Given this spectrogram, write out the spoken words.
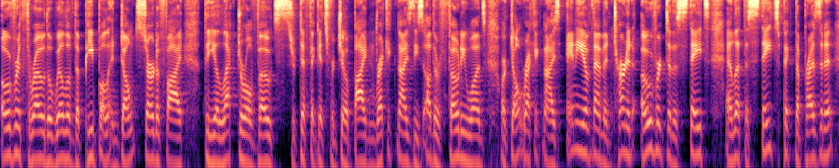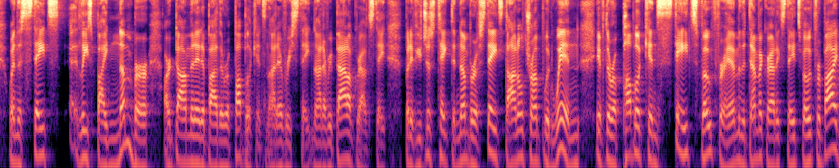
overthrow the will of the people and don't certify the electoral votes certificates for Joe Biden. Recognize these other phony ones or don't recognize any of them and turn it over to the states and let the states pick the president when the states, at least by number, are dominated by the Republicans. Not every state, not every battleground state. But if you just take the number of states, Donald Trump would win if the Republican states vote for him and the Democratic states vote for Biden.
